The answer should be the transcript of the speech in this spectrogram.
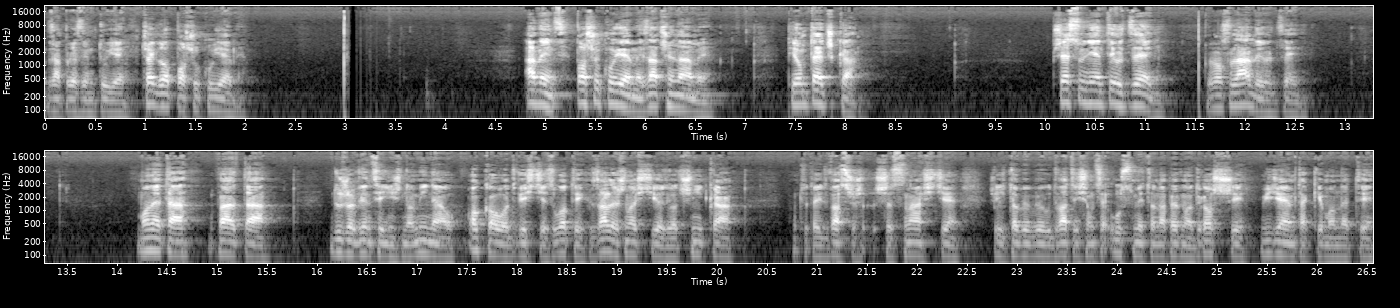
zaprezentuję, czego poszukujemy. A więc poszukujemy, zaczynamy. Piąteczka. Przesunięty rdzeń. Rozlany rdzeń. Moneta warta dużo więcej niż nominał. Około 200 zł w zależności od rocznika. Tutaj 2,16, czyli to by był 2008, to na pewno droższy. Widziałem takie monety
